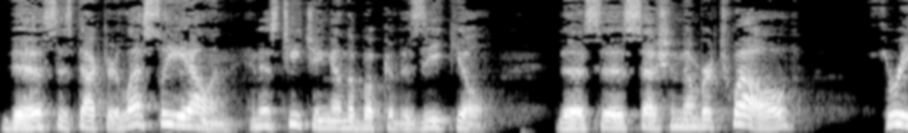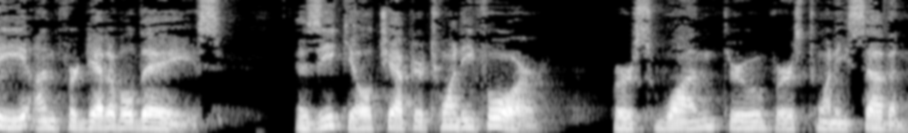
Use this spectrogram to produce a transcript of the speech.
This is Dr. Leslie Allen in his teaching on the book of Ezekiel. This is session number 12 Three Unforgettable Days. Ezekiel chapter 24, verse 1 through verse 27.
